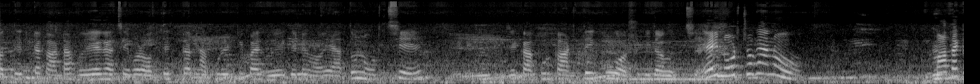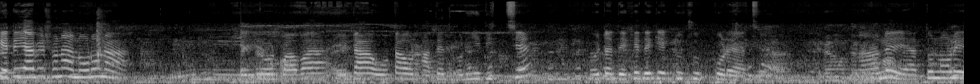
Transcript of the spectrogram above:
অর্ধেকটা কাটা হয়ে গেছে। এবার অর্ধেকটা ঠাকুরের টিপায় হয়ে গেলে হয়। এত নড়ছে যে কাকুর কাটতেই খুব অসুবিধা হচ্ছে। এই নড়ছো কেন? মাথা কেটে যাবে শোনা নড়ো না। ওর বাবা এটা ওটা ওর হাতে ধরিয়ে দিচ্ছে। ওইটা দেখে দেখে একটু চুপ করে আছে। নাহলে এত নড়ে।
